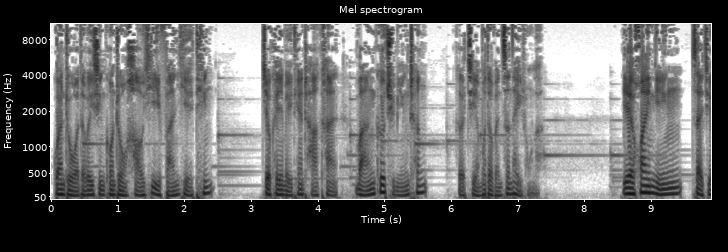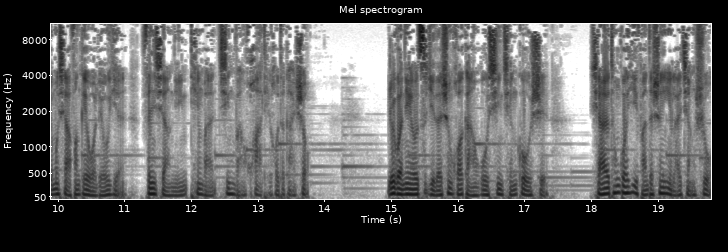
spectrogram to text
关注我的微信公众号“一凡夜听”，就可以每天查看晚安歌曲名称和节目的文字内容了。也欢迎您在节目下方给我留言，分享您听完今晚话题后的感受。如果您有自己的生活感悟、心情故事，想要通过一凡的声音来讲述，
